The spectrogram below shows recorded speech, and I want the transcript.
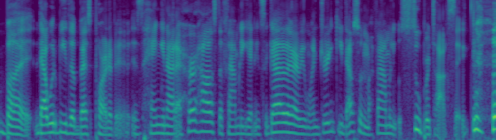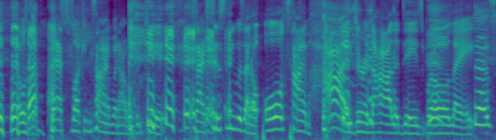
but that would be the best part of it is hanging out at her house, the family getting together, everyone drinking. That's when my family was super toxic. That was the best fucking time when I was a kid. Toxicity was at an all time high during the holidays, bro. Like, That's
